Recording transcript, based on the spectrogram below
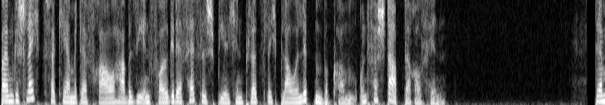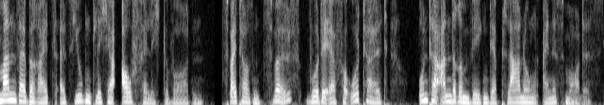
Beim Geschlechtsverkehr mit der Frau habe sie infolge der Fesselspielchen plötzlich blaue Lippen bekommen und verstarb daraufhin. Der Mann sei bereits als Jugendlicher auffällig geworden. 2012 wurde er verurteilt, unter anderem wegen der Planung eines Mordes.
